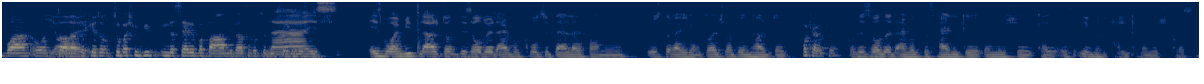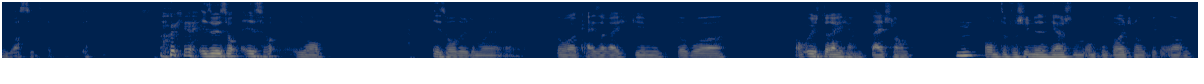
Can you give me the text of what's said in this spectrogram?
waren und Ja, dann attackiert haben. Zum Beispiel wie in der Serie Barbaren, ich weiß nicht, ob du die Serie Nein, hast. es, es war im Mittelalter und das hat halt einfach große Teile von Österreich und Deutschland beinhaltet. Okay, okay. Und es hat halt einfach das heilige römische Kaiser. Also irgendwas mit heilig römisch geheißen. Ich weiß jetzt nicht bitte. Okay. Also es, es ja. Es hat halt einmal äh, da ein Kaiserreich gegeben, da war am Österreich und Deutschland Hm. unter verschiedenen Herrschen unter Deutschland und, und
